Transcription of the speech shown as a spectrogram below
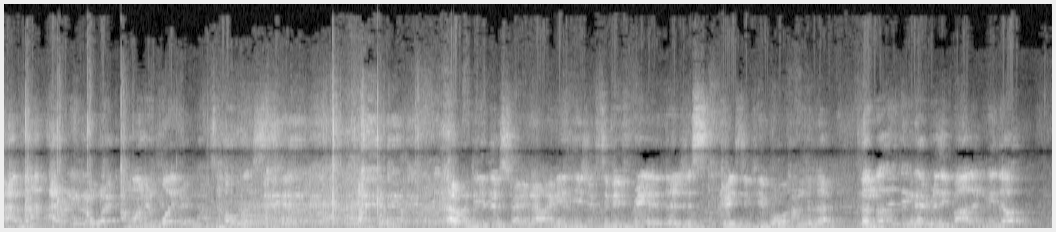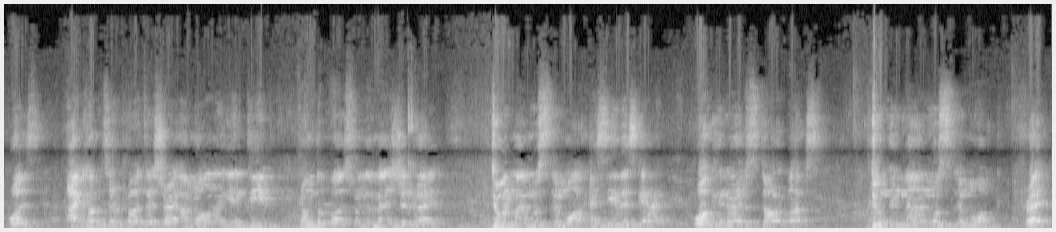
I'm not, I don't even work. I'm unemployed right now. It's homeless. I don't need this right now. I need Egypt to be free. They're just crazy people, alhamdulillah. Another thing that really bothered me though was I come to the protest, right? I'm rolling in deep from the bus from the masjid, right? Doing my Muslim walk. I see this guy walking out of Starbucks doing a non-Muslim walk, right?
